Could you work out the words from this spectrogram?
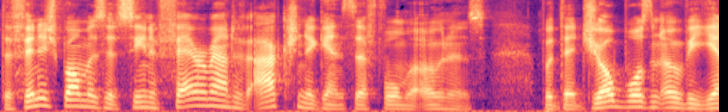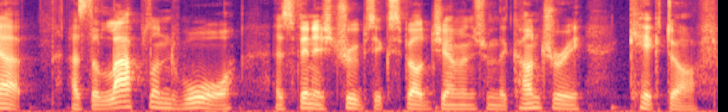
the Finnish bombers had seen a fair amount of action against their former owners, but their job wasn't over yet, as the Lapland War, as Finnish troops expelled Germans from the country, kicked off.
